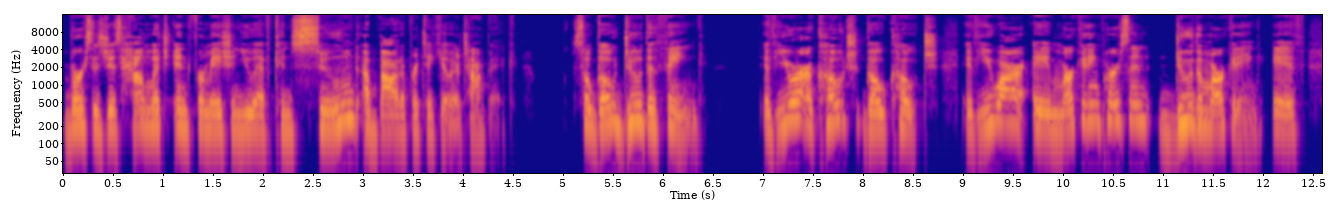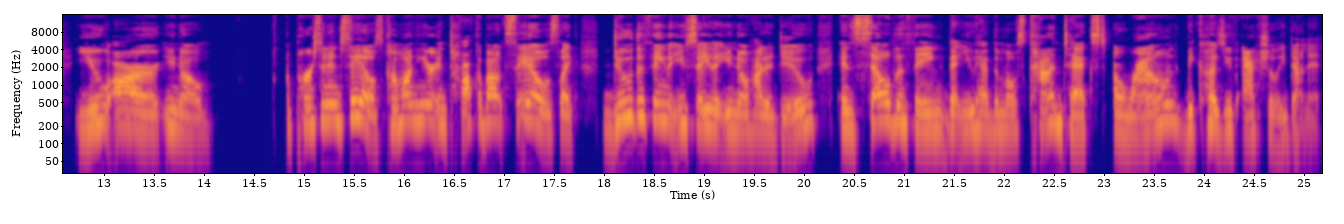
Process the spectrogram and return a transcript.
versus just how much information you have consumed about a particular topic. So go do the thing. If you are a coach, go coach. If you are a marketing person, do the marketing. If you are, you know, a person in sales, come on here and talk about sales. Like do the thing that you say that you know how to do and sell the thing that you have the most context around because you've actually done it.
